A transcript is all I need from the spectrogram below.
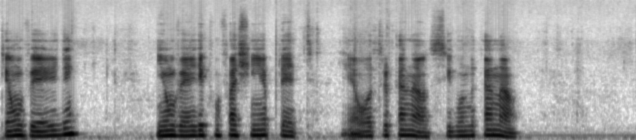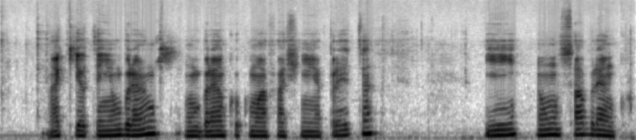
que é um verde e um verde com faixinha preta. É outro canal, segundo canal. Aqui eu tenho um branco, um branco com uma faixinha preta e um só branco.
